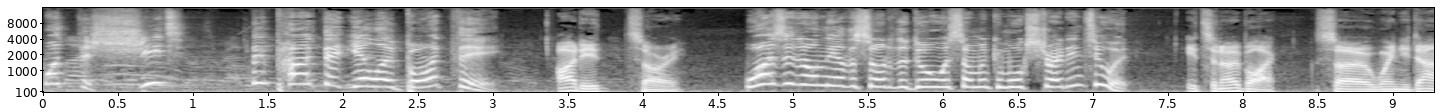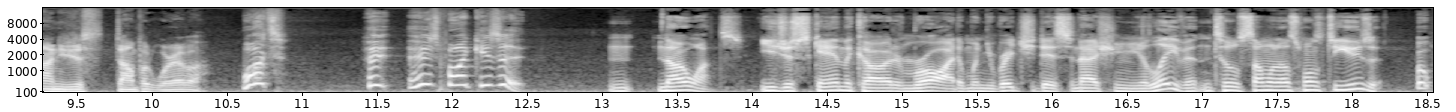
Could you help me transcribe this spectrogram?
What the shit? Who parked that yellow bike there? I did, sorry. Why is it on the other side of the door where someone can walk straight into it? It's an O bike, so when you're done, you just dump it wherever. What? Who, whose bike is it? N- no one's. You just scan the code and ride, and when you reach your destination, you leave it until someone else wants to use it. But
